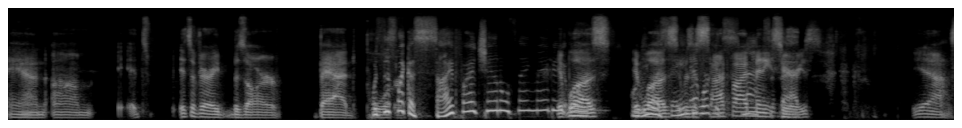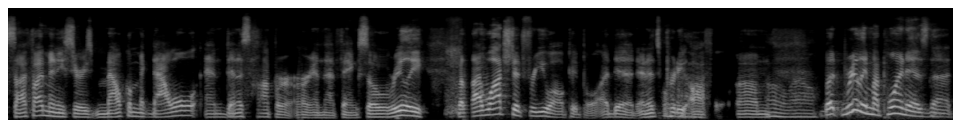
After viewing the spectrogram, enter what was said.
and um it's it's a very bizarre bad Was this like a sci-fi channel thing? Maybe it was or it was USA it was a Network? Sci-fi miniseries yeah sci-fi miniseries malcolm mcdowell and dennis hopper are in that thing. So really but i watched it for you all people. I did and it's Oh, pretty wow. awful. Um Oh wow. but really my point is that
